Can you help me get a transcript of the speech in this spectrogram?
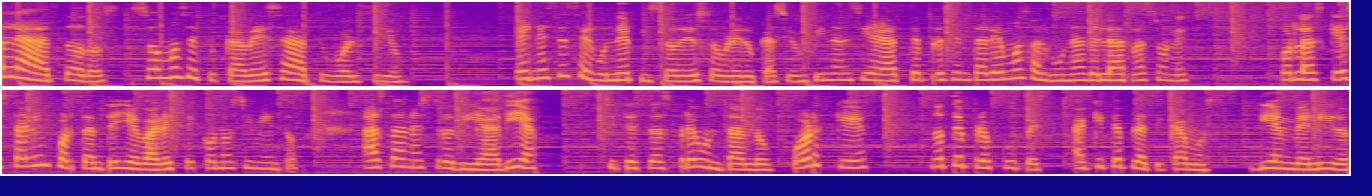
Hola a todos, somos de tu cabeza a tu bolsillo. En este segundo episodio sobre educación financiera te presentaremos algunas de las razones por las que es tan importante llevar este conocimiento hasta nuestro día a día. Si te estás preguntando por qué, no te preocupes, aquí te platicamos. Bienvenido.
